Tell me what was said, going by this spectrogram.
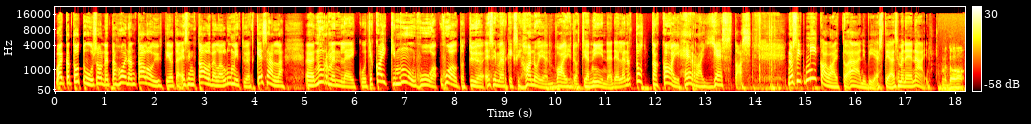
Vaikka totuus on, että hoidan taloyhtiötä esim. talvella lumityöt, kesällä nurmenleikkuut ja kaikki muu huo, huoltotyö, esimerkiksi hanojen vaihdot ja niin edelleen. No totta kai, herra jestas. No sit Mika laittoi ääniviestiä ja se menee näin. Mä tuohon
